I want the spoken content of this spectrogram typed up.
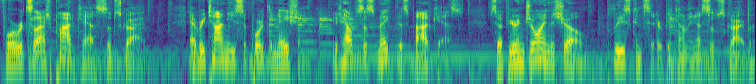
forward slash podcast subscribe. Every time you support the nation, it helps us make this podcast. So if you're enjoying the show, please consider becoming a subscriber.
